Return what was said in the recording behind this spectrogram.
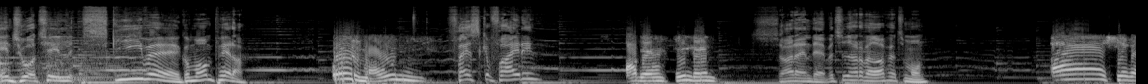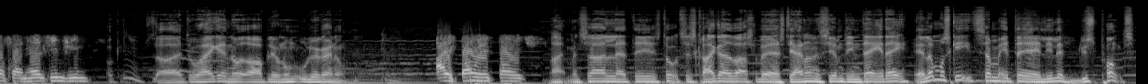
en tur til Skive. Godmorgen, Peter. Godmorgen. Frisk og Friday? Ja, det er helt dagen. Sådan der. Hvad tid har du været op her til morgen? Ah, cirka for en halv time siden. Okay. Så øh, du har ikke nået at opleve nogen ulykker endnu? Ej, dog ikke, dog ikke. Nej, men så lad det stå til skræk og advarsel, hvad stjernerne siger om din dag i dag. Eller måske som et øh, lille lyspunkt.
